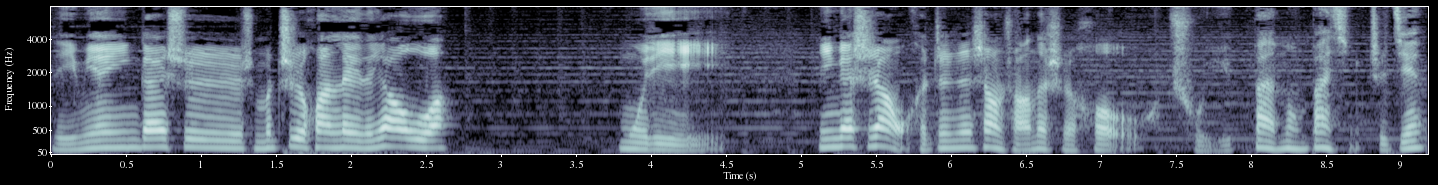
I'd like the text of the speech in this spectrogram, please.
里面应该是什么致幻类的药物啊，目的应该是让我和珍珍上床的时候处于半梦半醒之间。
